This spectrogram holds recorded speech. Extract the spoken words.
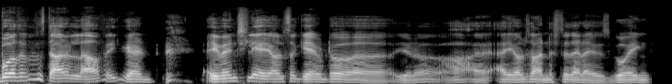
both of them started laughing, and eventually I also came to, uh, you know, I, I also understood that I was going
